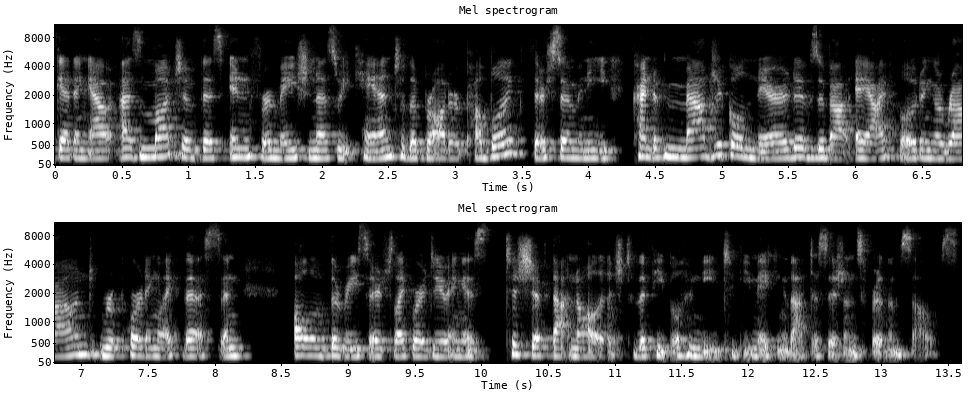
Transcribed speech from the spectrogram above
getting out as much of this information as we can to the broader public. There's so many kind of magical narratives about AI floating around, reporting like this, and all of the research like we're doing is to shift that knowledge to the people who need to be making that decisions for themselves.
